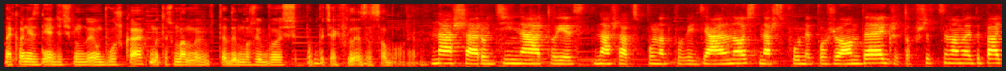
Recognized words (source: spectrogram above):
na koniec dnia dzieci lądują w łóżkach, my też mamy wtedy możliwość pobycia chwilę ze sobą. Nie? Nasza rodzina to jest nasza wspólna odpowiedzialność, nasz wspólny porządek, że to wszyscy mamy dbać,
